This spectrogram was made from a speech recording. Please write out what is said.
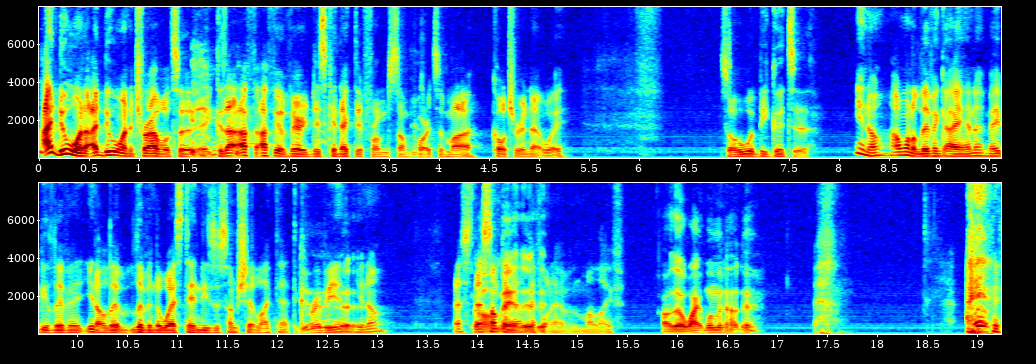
I do want to. I do want to travel to eh, because I, I feel very disconnected from some parts of my culture in that way. So it would be good to, you know, I want to live in Guyana, maybe live in, you know, live live in the West Indies or some shit like that, the Caribbean. Yeah. You know, that's that's Oh, something man, that I definitely want to have in my life. Are there white women out there? I,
